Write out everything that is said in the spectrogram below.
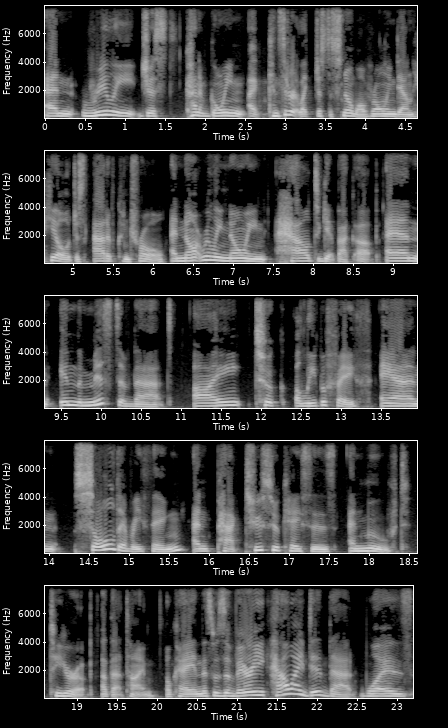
and really just kind of going. I consider it like just a snowball rolling downhill, just out of control and not really knowing how to get back up. And in the midst of that, I took a leap of faith and sold everything and packed two suitcases and moved to Europe at that time. Okay. And this was a very, how I did that was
